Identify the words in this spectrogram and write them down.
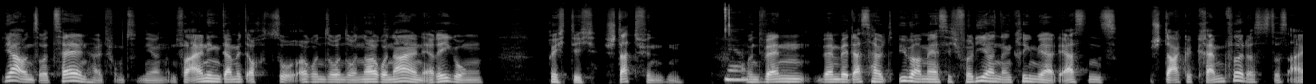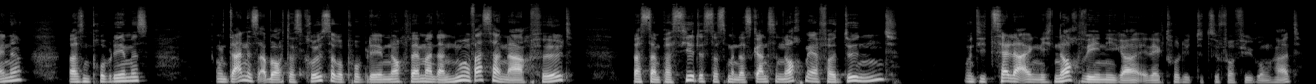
ja unsere Zellen halt funktionieren und vor allen Dingen damit auch so unsere, unsere neuronalen Erregungen richtig stattfinden. Ja. Und wenn, wenn wir das halt übermäßig verlieren, dann kriegen wir halt erstens starke Krämpfe, das ist das eine, was ein Problem ist. Und dann ist aber auch das größere Problem noch, wenn man dann nur Wasser nachfüllt, was dann passiert ist, dass man das Ganze noch mehr verdünnt und die Zelle eigentlich noch weniger Elektrolyte zur Verfügung hat.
